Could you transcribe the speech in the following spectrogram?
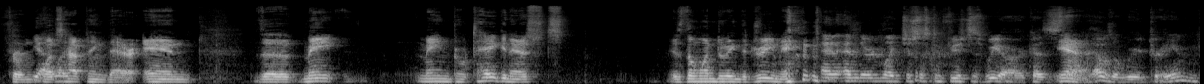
from Yeah, what's like- happening there, and the main main protagonist is the one doing the dreaming. And and they're like just as confused as we are because Yeah. that was a weird dream.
